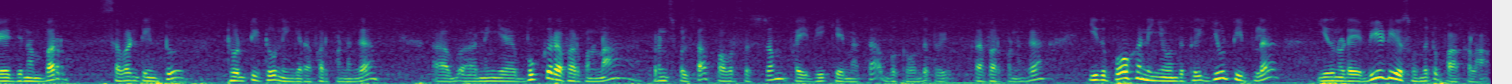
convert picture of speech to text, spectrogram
page number seventeen to twenty two நீங்கள் ரெஃபர் பண்ணுங்கள் நீங்கள் புக்கு ரெஃபர் பண்ணால் principles of power system by VK Mehta புக்கை வந்துட்டு ரெஃபர் பண்ணுங்கள் இது போக நீங்கள் வந்துட்டு யூடியூப்பில் இதனுடைய வீடியோஸ் வந்துட்டு பார்க்கலாம்.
